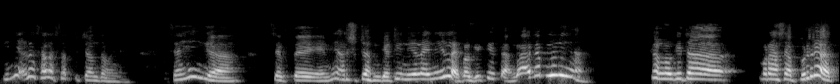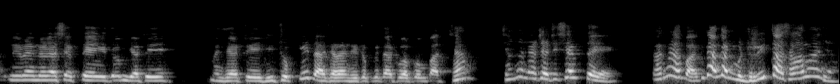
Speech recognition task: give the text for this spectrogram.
Ini adalah salah satu contohnya. Sehingga safety ini harus sudah menjadi nilai-nilai bagi kita. Nggak ada pilihan. Kalau kita merasa berat nilai-nilai safety itu menjadi menjadi hidup kita, jalan hidup kita 24 jam, jangan ada di safety. Karena apa? Kita akan menderita selamanya.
